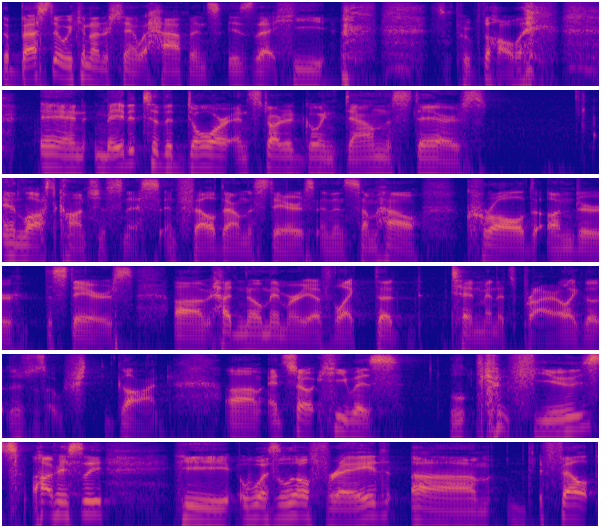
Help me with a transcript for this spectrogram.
the best that we can understand what happens is that he pooped the hallway and made it to the door and started going down the stairs and lost consciousness and fell down the stairs and then somehow crawled under the stairs. Um, had no memory of like the 10 minutes prior. Like those was just gone. Um, and so he was l- confused, obviously. He was a little afraid, um, felt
